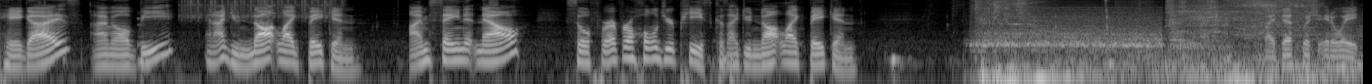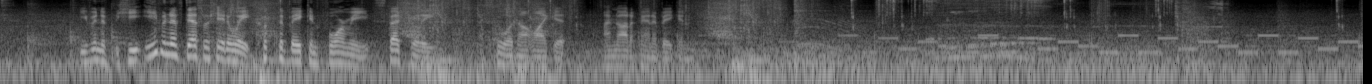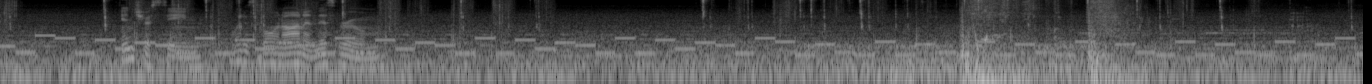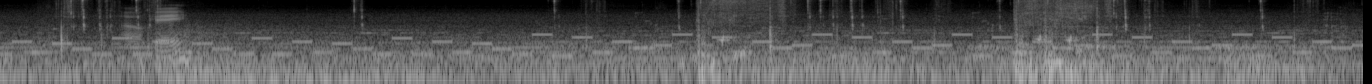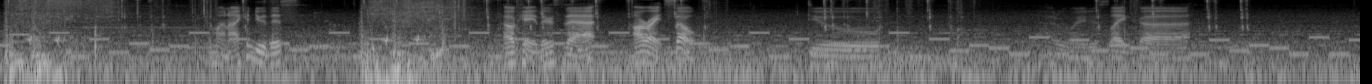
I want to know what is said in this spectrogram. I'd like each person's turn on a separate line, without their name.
Hey guys, I'm LB, and I do not like bacon. I'm saying it now, so forever hold your peace, cause I do not like bacon. By Deathwish 808. Even if he- even if Deathwish 808 cooked the bacon for me, specially, I still would not like it. I'm not a fan of bacon. Interesting. What is going on in this room? Okay. Come on, I can do this. Okay, there's that. Alright, so... Do... How do I just, like, uh...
